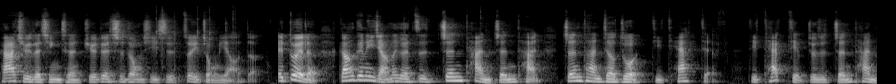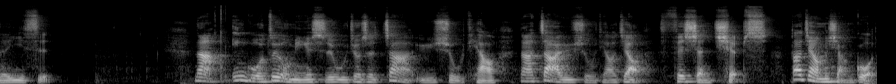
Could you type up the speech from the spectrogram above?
？Patrick 的行程绝对吃东西是最重要的。哎，对了，刚刚跟你讲那个字，侦探，侦探，侦探叫做 detective。Detective 就是侦探的意思。那英国最有名的食物就是炸鱼薯条。那炸鱼薯条叫 fish and chips。大家有没有想过，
